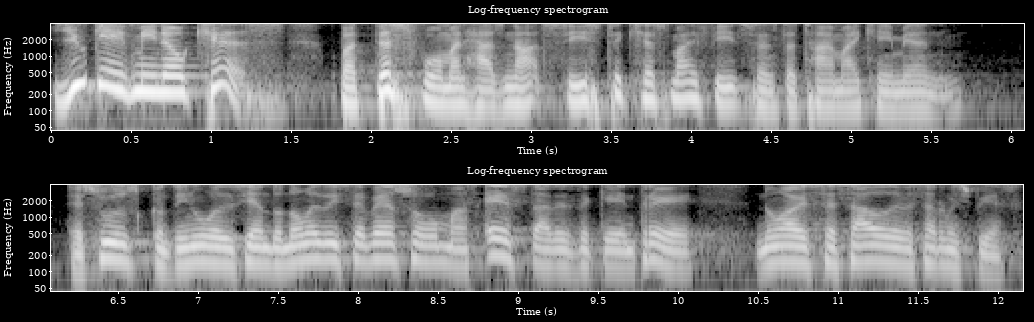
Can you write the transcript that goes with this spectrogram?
You gave me no kiss, but this woman has not ceased to kiss my feet since the time I came in. Jesús continúa diciendo, no me diste beso, mas esta, desde que entré, no ha cesado de besar mis pies.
